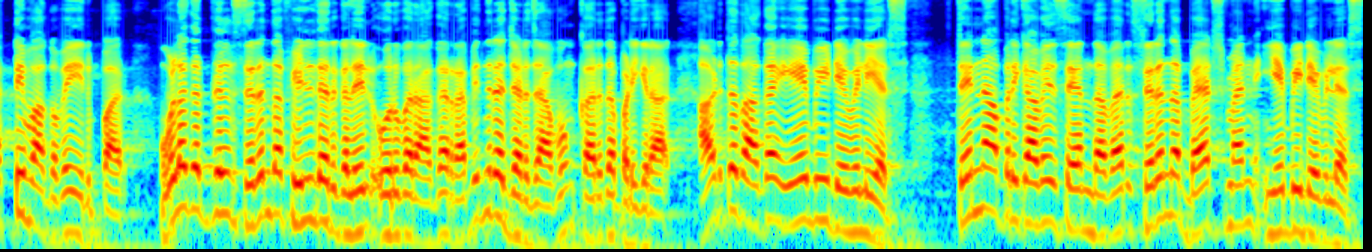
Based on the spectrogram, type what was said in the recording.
ஆக்டிவாகவே இருப்பார். உலகத்தில் சிறந்த ஃபீல்டர்களில் ஒருவராக ரவீந்திர ஜடேஜாவும் கருதப்படுகிறார். அடுத்ததாக ஏபி டெவிலியர்ஸ் தென்னாப்பிரிக்காவை சேர்ந்தவர் சிறந்த பேட்ஸ்மேன் ஏபி டெவிலியர்ஸ்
